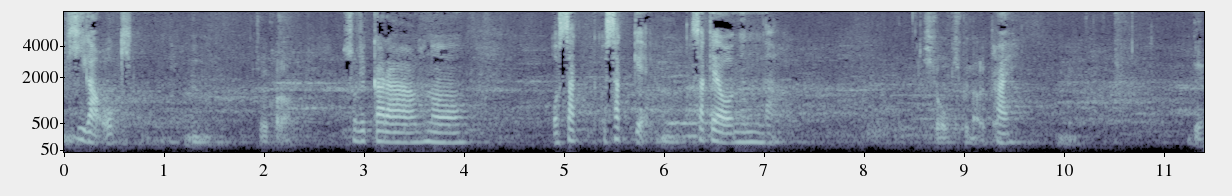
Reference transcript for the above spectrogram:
火が大きく。それから？それからそのお酒お酒。酒を飲んだ。火が大きくなると、はい。で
